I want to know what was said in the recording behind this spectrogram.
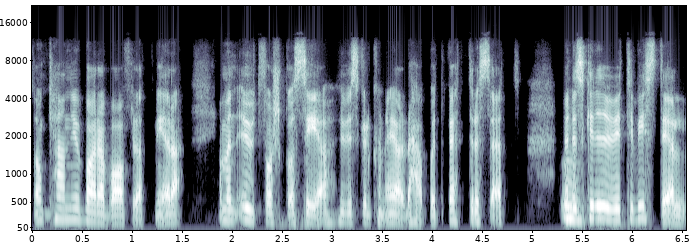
De kan ju bara vara för att mera ja, men utforska och se hur vi skulle kunna göra det här på ett bättre sätt. Men mm. det skriver vi till viss del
